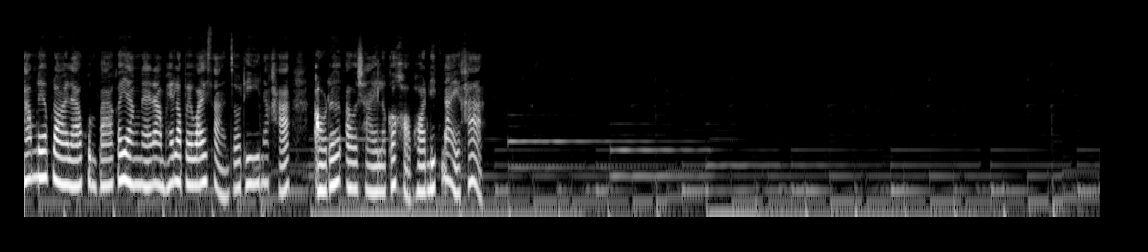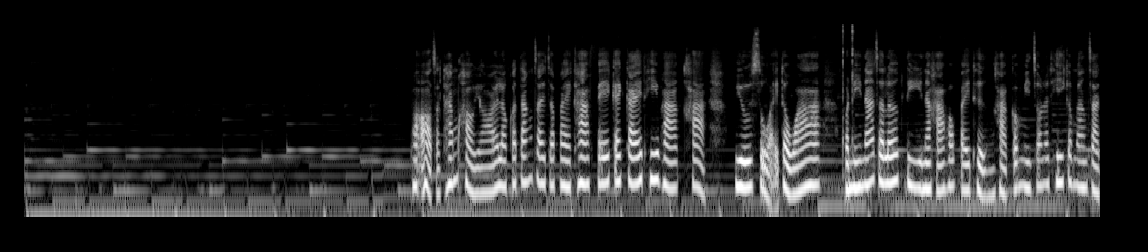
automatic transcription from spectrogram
ถ้ำเรียบร้อยแล้วคุณป้าก็ยังแนะนำให้เราไปไหว้ศาลเจ้าที่นะคะ เอาเลิกเอาใช้แล้วก็ขอพรนิดหน่อยค่ะพอออกจากถ้ำเขาย้อยเราก็ตั้งใจจะไปคาเฟ่ใกล้ ๆ ที่พักค่ะ วิวสวยแต่ว่าวันนี้น่าจะเลิกดีนะคะพอไปถึงค่ะ ก็มีเจ้าหน้าที่กำลังจัด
